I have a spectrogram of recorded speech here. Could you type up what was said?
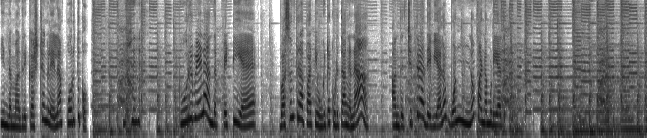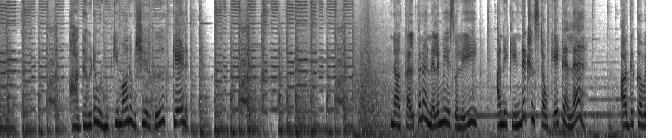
இந்த மாதிரி கஷ்டங்களை எல்லாம் பொறுத்துக்கோ. ஒருவேளை அந்த பெட்டிய வசுந்தரா பாட்டி உங்ககிட்ட கொடுத்தாங்கன்னா அந்த சித்ரா தேவியால ஒன்னும் பண்ண முடியாது. அதை விட ஒரு முக்கியமான விஷயம் இருக்கு கேளு. நான் கல்பனா நிலைமைய சொல்லி அன்னைக்கு இண்டக்ஷன் ஸ்டவ் கேட்டேன்ல அதுக்கு அவ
